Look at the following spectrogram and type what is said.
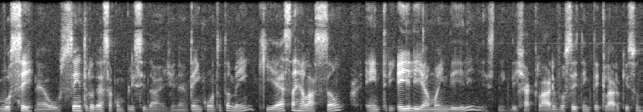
você, né, o centro dessa cumplicidade, né. Tem em conta também que essa relação entre ele e a mãe dele, você tem que deixar claro, e você tem que ter claro que isso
